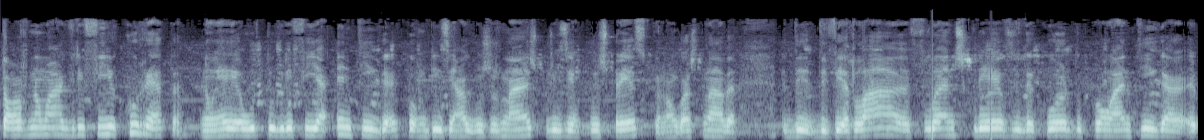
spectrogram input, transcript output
tornam a grafia correta. Não é a ortografia antiga, como dizem alguns jornais, por exemplo, o Expresso, que eu não gosto nada de, de, ver lá, fulano escreve de acordo com a antiga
